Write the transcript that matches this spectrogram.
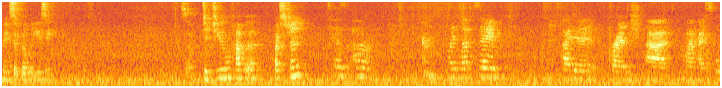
Makes it really easy. So, did you have a question? Says, um, like, let's say I did French at my high school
